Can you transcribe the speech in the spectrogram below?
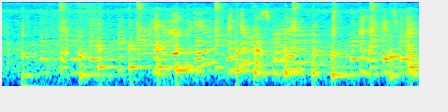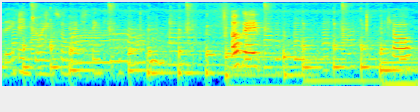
Yeah. It again? I can't stop smiling. I like it. I'm enjoying so much. Thank you. Okay. Ciao.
